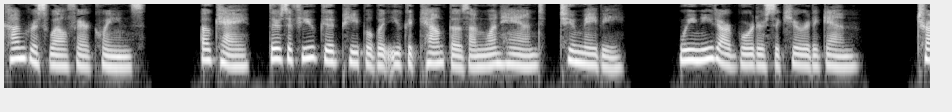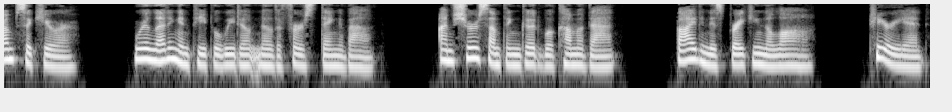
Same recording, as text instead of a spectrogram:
Congress welfare queens. Okay, there's a few good people, but you could count those on one hand, two maybe. We need our border secured again. Trump secure. We're letting in people we don't know the first thing about. I'm sure something good will come of that. Biden is breaking the law. Period.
